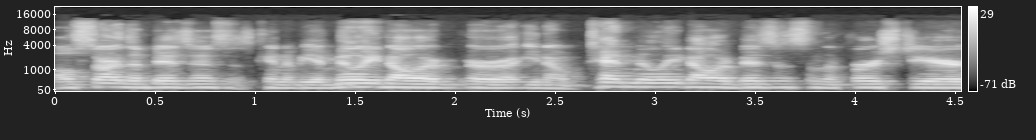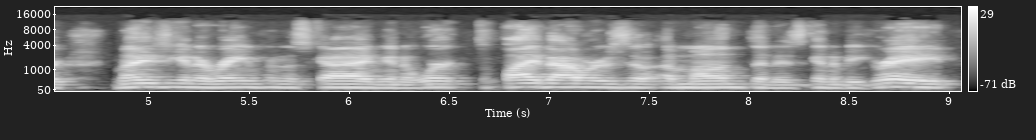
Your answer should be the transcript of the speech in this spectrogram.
I'll start the business. It's going to be a million dollar or, you know, $10 million business in the first year. Money's going to rain from the sky. I'm going to work five hours a month and it's going to be great.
